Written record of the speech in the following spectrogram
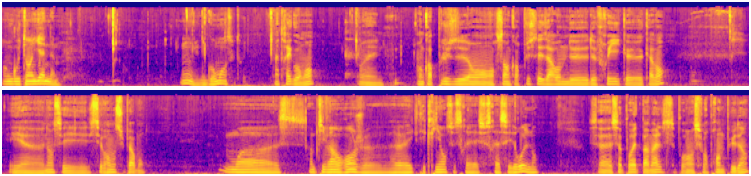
en goûtant Yann. Hum, il est gourmand ce truc. Ah, très gourmand. Ouais, encore plus de, on ressent encore plus les arômes de, de fruits qu'avant. Et euh, non, c'est vraiment super bon. Moi, un petit vin orange euh, avec tes clients, ce serait, ce serait assez drôle, non? Ça, ça pourrait être pas mal, ça pourrait en surprendre plus d'un.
